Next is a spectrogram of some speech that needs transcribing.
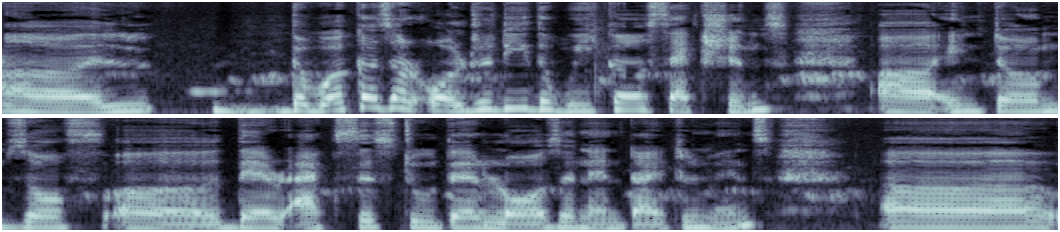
uh, the workers are already the weaker sections uh, in terms of uh, their access to their laws and entitlements. Uh,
